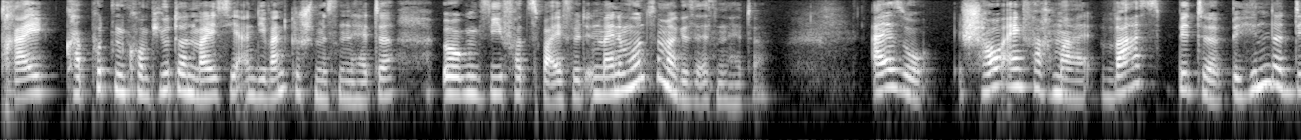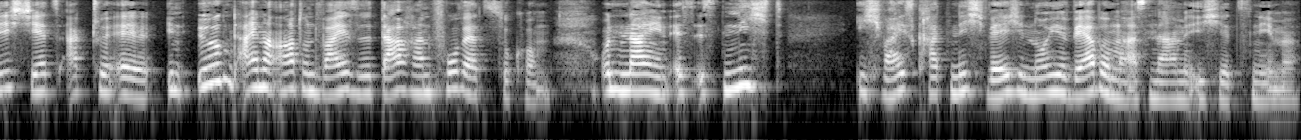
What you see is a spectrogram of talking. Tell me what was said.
drei kaputten Computern, weil ich sie an die Wand geschmissen hätte, irgendwie verzweifelt in meinem Wohnzimmer gesessen hätte. Also, schau einfach mal, was bitte behindert dich jetzt aktuell in irgendeiner Art und Weise daran vorwärts zu kommen. Und nein, es ist nicht ich weiß gerade nicht, welche neue Werbemaßnahme ich jetzt nehme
